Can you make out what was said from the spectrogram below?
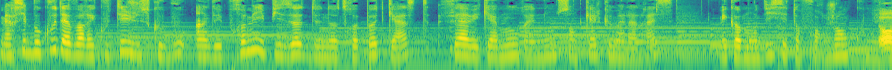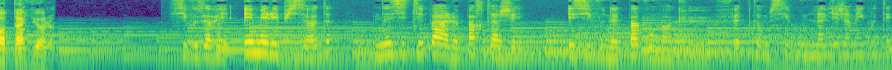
Merci beaucoup d'avoir écouté jusqu'au bout un des premiers épisodes de notre podcast, fait avec amour et non sans quelques maladresses, mais comme on dit, c'est en forgeant qu'on... Oh ta gueule. Si vous avez aimé l'épisode, N'hésitez pas à le partager. Et si vous n'êtes pas convaincu, faites comme si vous ne l'aviez jamais écouté.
